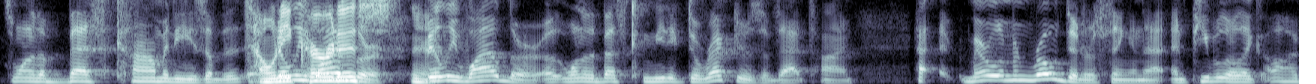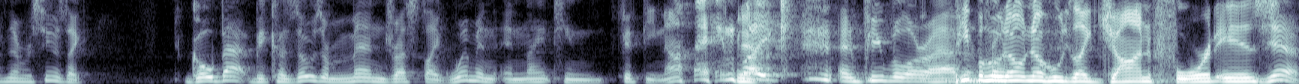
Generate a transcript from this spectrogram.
it's one of the best comedies of the Tony Billy Curtis, Wilder, yeah. Billy Wilder, uh, one of the best comedic directors of that time. Marilyn Monroe did her thing in that, and people are like, oh, I've never seen. it. It's like. Go back because those are men dressed like women in 1959. like, and people are having people who fun. don't know who like John Ford is. Yeah.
